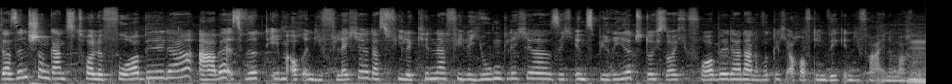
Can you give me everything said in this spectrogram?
da sind schon ganz tolle Vorbilder, aber es wirkt eben auch in die Fläche, dass viele Kinder, viele Jugendliche sich inspiriert durch solche Vorbilder dann wirklich auch auf den Weg in die Vereine machen.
